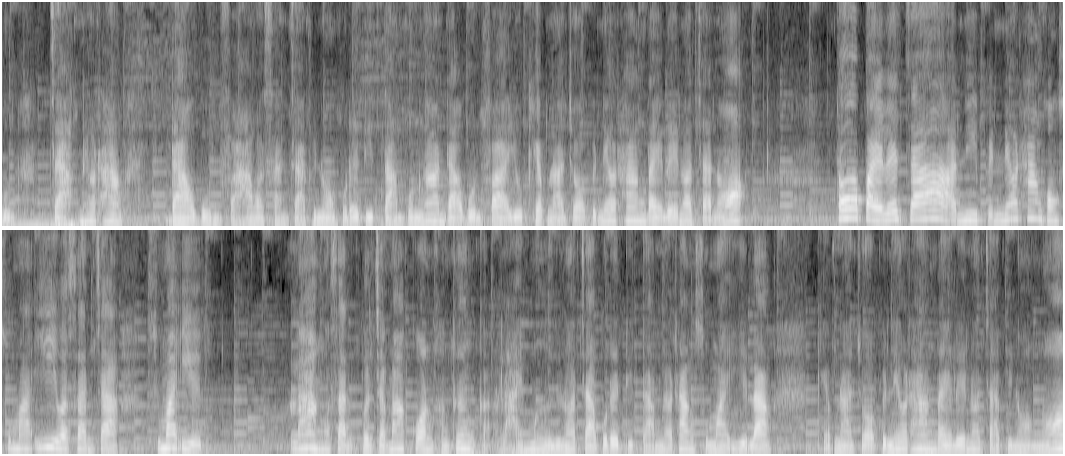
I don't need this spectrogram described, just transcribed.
40จากแนวทาง ดาวบนฟ้าวาสันจ่าพี่น้องผู้ใดติดตามผลงานดาวบนฟ้าอยู่แคปหน้าจอเป็นแนวทางใดเลยเนาะจ้าเนาะต่อไปเลยจ้า อันนี้เป็นแนวทางของสุมาอี้ว่าสันจ้าสุมาอี้ล่างวาสันเพิ่นจะมากก่อนขังเทิงกับลายมืออยู่เนาะจ้าผู้ใดติดตามแนวทางสุมาอี้ล่าง แคปหน้าจอเป็นแนวทางใดเลยเนาะจ้าพี่น้องเนาะ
